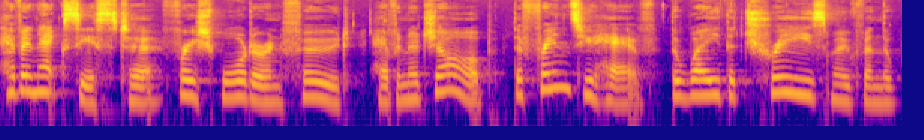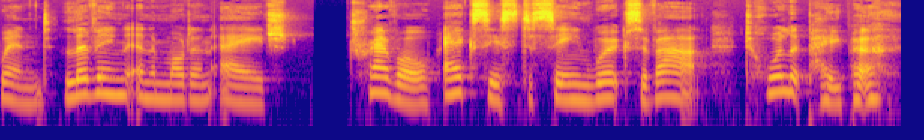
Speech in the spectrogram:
having access to fresh water and food, having a job, the friends you have, the way the trees move in the wind, living in a modern age, travel, access to seeing works of art, toilet paper.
